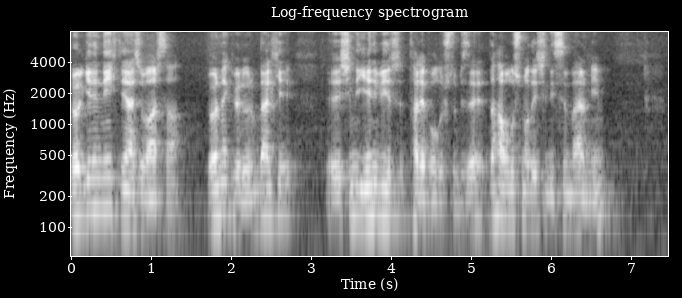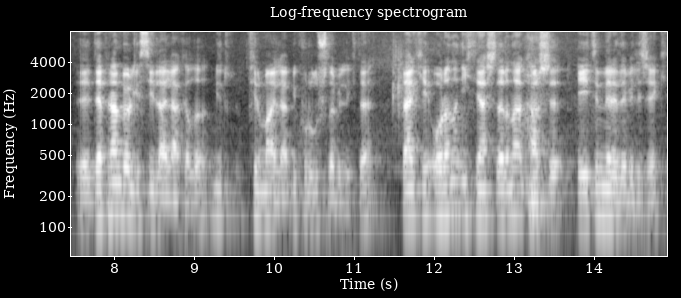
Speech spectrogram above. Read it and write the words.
bölgenin ne ihtiyacı varsa, örnek veriyorum belki e, şimdi yeni bir talep oluştu bize. Daha oluşmadığı için isim vermeyeyim. E, deprem bölgesiyle alakalı bir firmayla, bir kuruluşla birlikte belki oranın ihtiyaçlarına karşı eğitim verilebilecek,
